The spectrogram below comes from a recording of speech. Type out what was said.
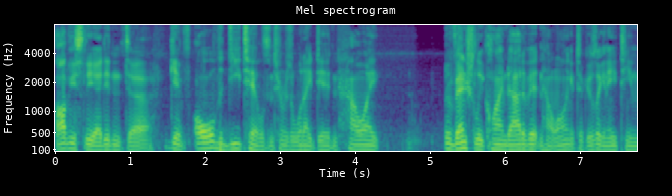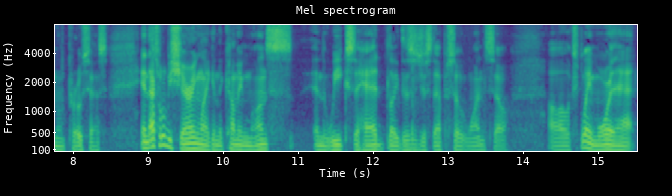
obviously I didn't uh, give all the details in terms of what I did and how I eventually climbed out of it and how long it took. It was like an 18 month process. And that's what I'll be sharing like in the coming months and the weeks ahead. Like this is just episode one. So I'll explain more of that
